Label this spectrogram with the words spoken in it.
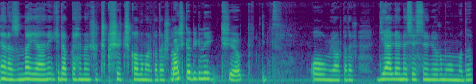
En azından yani 2 dakika hemen şu çıkışa çıkalım arkadaşlar. Başka birine şey yap. Git. Olmuyor arkadaş. Diğerlerine sesleniyorum olmadı.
